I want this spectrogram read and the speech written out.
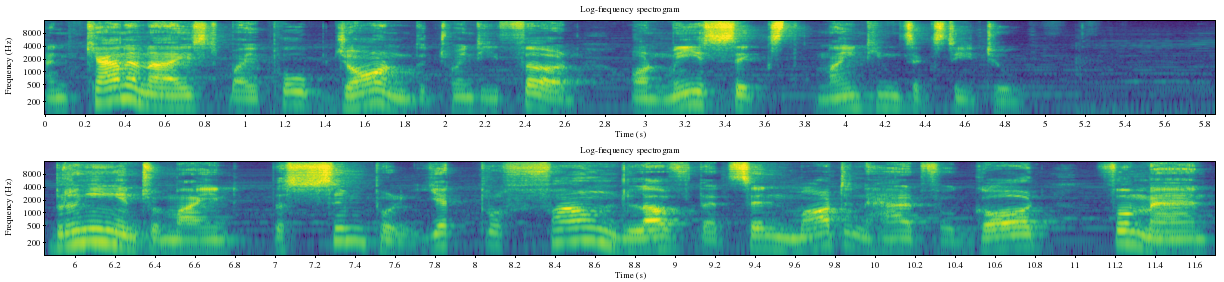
and canonized by Pope John XXIII on May 6, 1962 bringing into mind the simple yet profound love that St. Martin had for God, for man,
